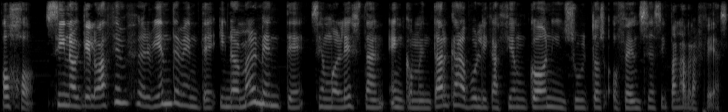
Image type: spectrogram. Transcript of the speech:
ojo, sino que lo hacen fervientemente y normalmente se molestan en comentar cada publicación con insultos, ofensas y palabras feas.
